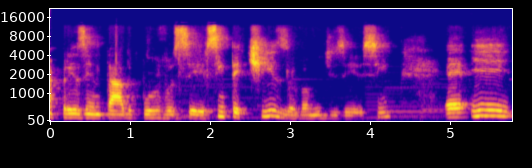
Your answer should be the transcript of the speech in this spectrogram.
apresentado por você sintetiza, vamos dizer assim, é, e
